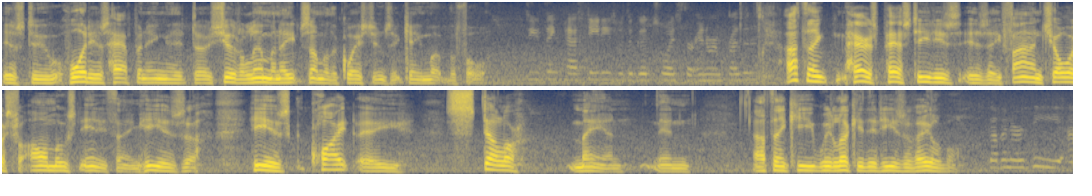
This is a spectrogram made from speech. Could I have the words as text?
as to what is happening that uh, should eliminate some of the questions that came up before. Do you think Pastides was a good choice for interim president? I think Harris Pastides is a fine choice for almost anything. He is, uh, he is quite a stellar man, and I think he, we're lucky that he's available. Governor, the uh,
